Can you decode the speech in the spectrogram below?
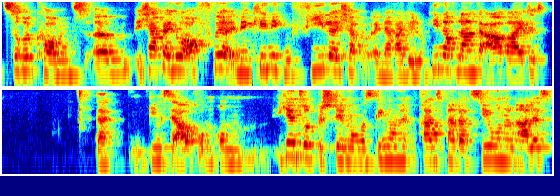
zurückkommt, ähm, ich habe ja nur auch früher in den Kliniken viele, ich habe in der Radiologie noch lang gearbeitet, da ging es ja auch um, um Hirntodbestimmung, es ging um Transplantation und alles.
